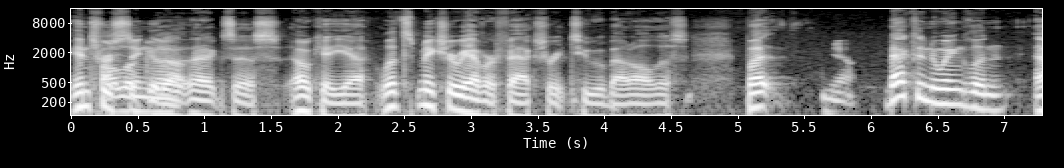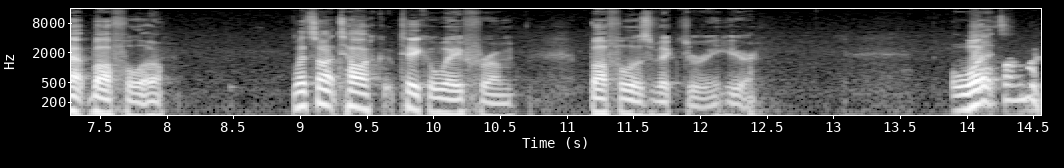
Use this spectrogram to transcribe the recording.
interesting I'll look it though up. that exists. Okay, yeah. Let's make sure we have our facts right too about all this. But Yeah. back to New England at Buffalo. Let's not talk take away from Buffalo's victory here. Well, What? talk, about,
